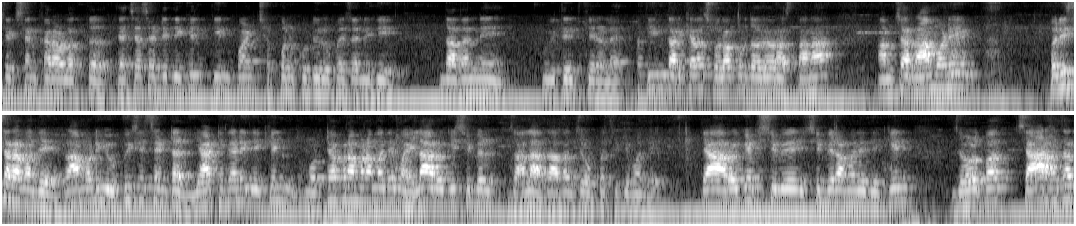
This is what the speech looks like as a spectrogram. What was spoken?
सेक्शन करावं लागतं. त्याच्यासाठी देखील तीन पॉईंट छप्पन कोटी रुपयाचा निधी दादांनी वितरित केलेला आहे. तीन तारखेला सोलापूर दौऱ्यावर असताना आमच्या रामवाडी परिसरामध्ये रामवाडी युपीसी सेंटर या ठिकाणी देखील मोठ्या प्रमाणामध्ये महिला आरोग्य शिबिर झाला दादांच्या उपस्थितीमध्ये. त्या आरोग्य शिबिर शिबिरामध्ये देखील जवळपास चार हजार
